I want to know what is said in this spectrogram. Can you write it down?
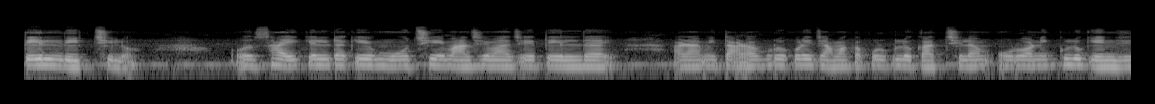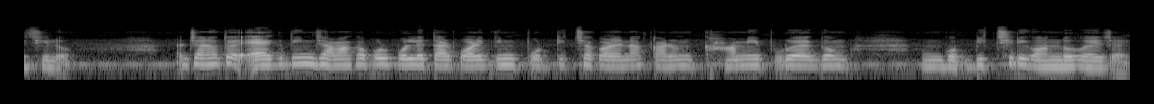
তেল দিচ্ছিল। ও সাইকেলটাকে মোছে মাঝে মাঝে তেল দেয়। আর আমি তাড়াহুড়ো করে জামা কাপড়গুলো কাচছিলাম। ওর অনেকগুলো গেঞ্জি ছিল। আর জানো তো, একদিন জামা কাপড় পরলে তার পরের দিন পরতে ইচ্ছা করে না। কারণ ঘামে পুরো একদম বিচ্ছিরি গন্ধ হয়ে যায়।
